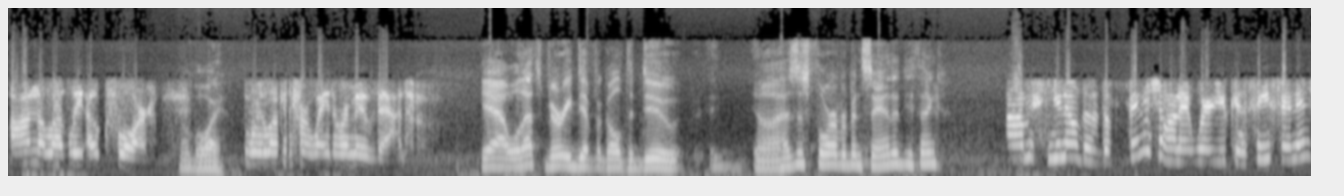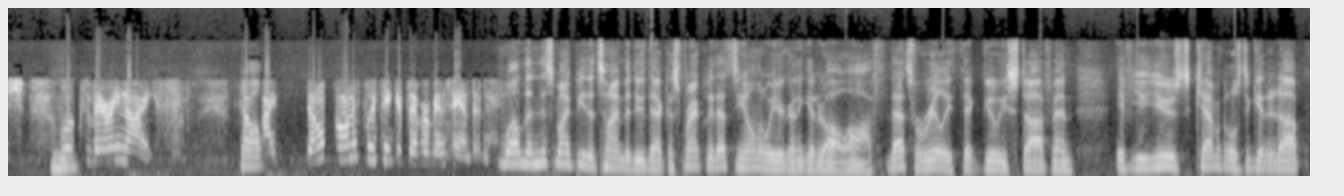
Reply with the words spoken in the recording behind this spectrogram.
on the lovely oak floor Oh boy. we're looking for a way to remove that Yeah, well, that's very difficult to do. Uh, has this floor ever been sanded? Do you think? um you know the the finish on it where you can see finish Mhm. looks very nice so Well- I don't honestly think it's ever been sanded Well, then this might be the time to do that because, frankly, that's the only way you're going to get it all off. That's really thick, gooey stuff, and if you used chemicals to get it up,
